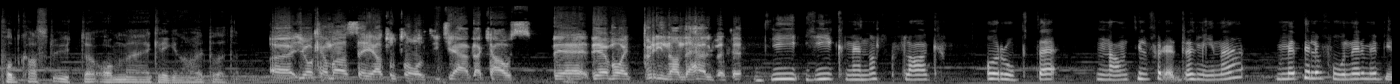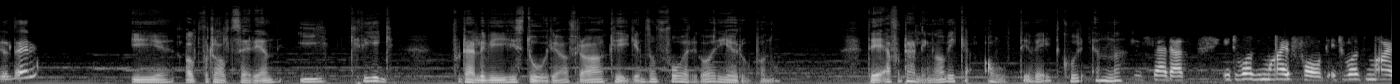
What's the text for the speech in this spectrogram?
podkast ute om eh, krigen. Og hør på dette. Uh, jeg kan bare si totalt jævla kaos. Det, det var et brennende helvete. De gikk med norsk flagg og ropte navn til foreldrene mine med telefoner med bilder. I Alt fortalt-serien I krig forteller vi historier fra krigen som foregår i Europa nå. Det er fortellinger vi ikke alltid vet hvor ender. It was my fault, it was my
